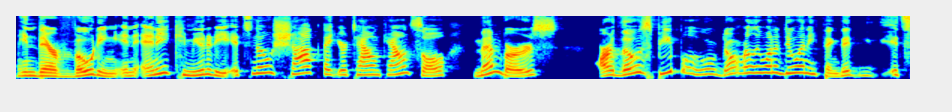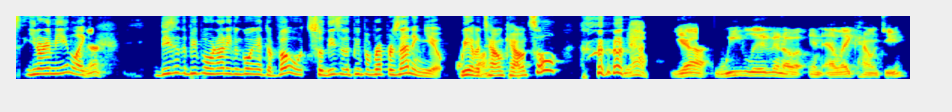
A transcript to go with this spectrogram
in their voting in any community, it's no shock that your town council members are those people who don't really want to do anything. They, it's you know what I mean. Like yeah. these are the people who are not even going out to vote. So these are the people representing you. We have a uh-huh. town council. yeah, yeah. We live in a in LA County,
